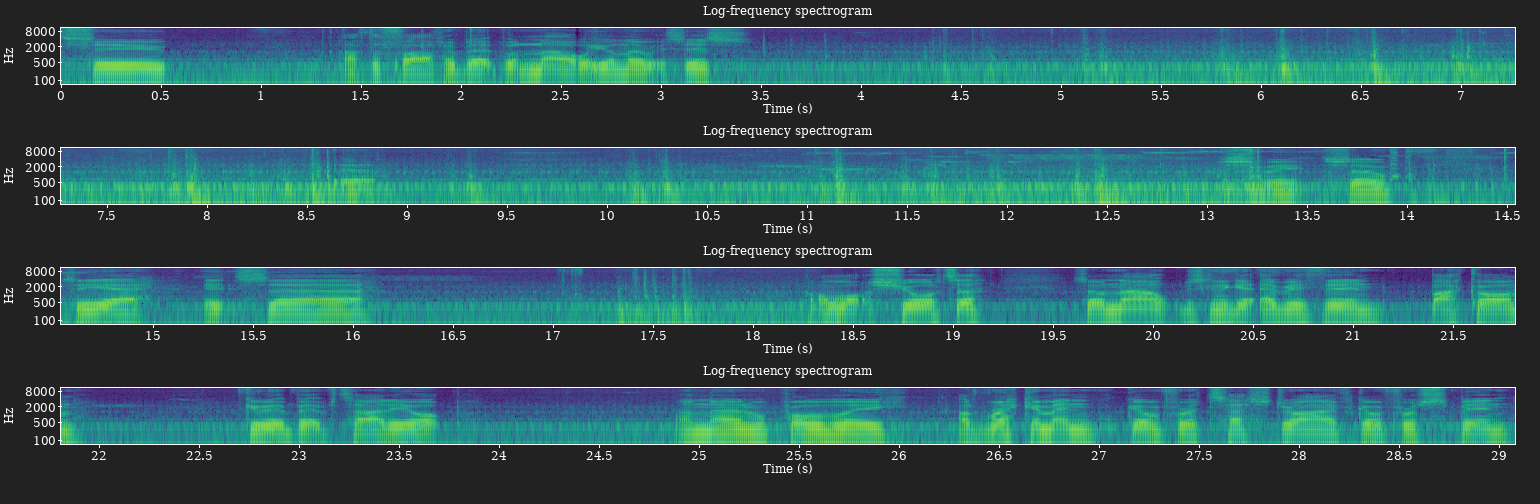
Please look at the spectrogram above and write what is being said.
to to file for a bit. But now what you'll notice is yeah. Sweet. So so yeah, it's uh, a lot shorter. So now just gonna get everything back on, give it a bit of a tidy up, and then we'll probably I'd recommend going for a test drive, going for a spin,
